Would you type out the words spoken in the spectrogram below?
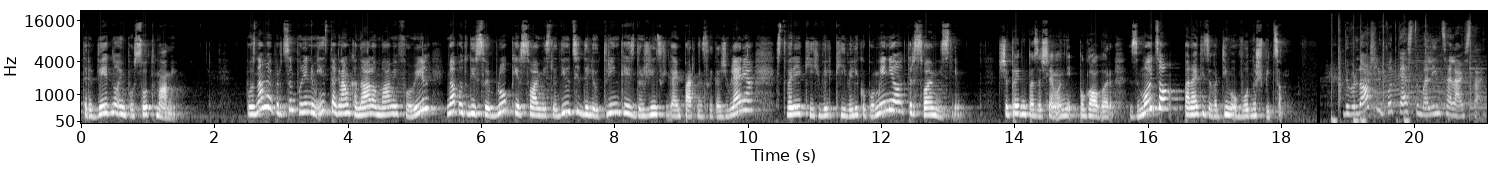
ter vedno in posod mami. Poznamo jo predvsem po njenem Instagram kanalu Mami for Real, ima pa tudi svoj blog, kjer s svojimi sledilci deli utrinke iz družinskega in partnerskega življenja, stvari, ki jih, ki jih veliko pomenijo, ter svoje misli. Še predtem pa začnemo pogovor z mojco, pa naj ti zavrtimo uvodno špico. Dobrodošli v podkastu Malinca Lifestyle.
